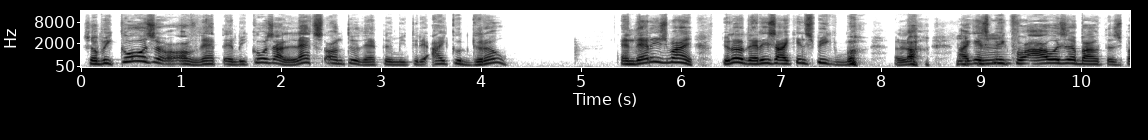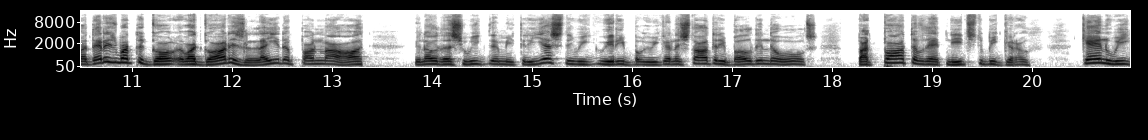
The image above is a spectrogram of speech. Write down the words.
So because of that and because I latched onto that, Dimitri, I could grow. And that is my, you know, that is I can speak a lot. I can mm-hmm. speak for hours about this, but that is what the God, what God has laid upon my heart. You know, this week, Dimitri. Yes, we we we're going to start rebuilding the walls, but part of that needs to be growth. Can we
